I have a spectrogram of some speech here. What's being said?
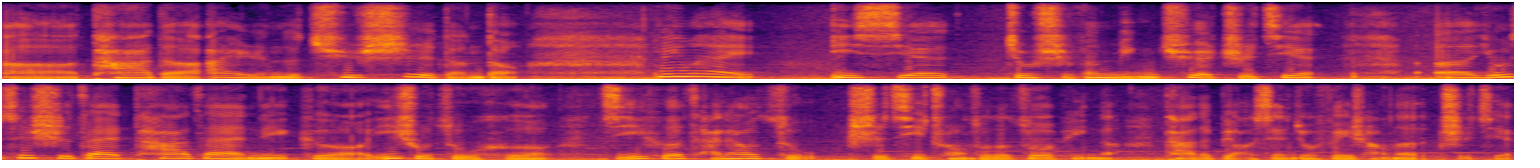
呃，他的爱人的去世等等。另外一些就十分明确直接，呃，尤其是在他在那个艺术组合集合材料组时期创作的作品呢，他的表现就非常的直接。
